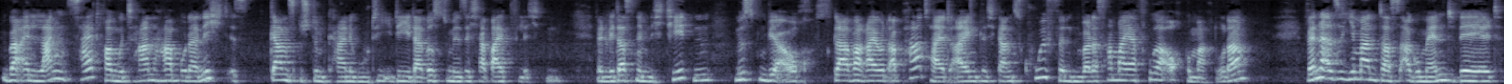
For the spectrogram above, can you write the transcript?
über einen langen Zeitraum getan haben oder nicht, ist ganz bestimmt keine gute Idee. Da wirst du mir sicher beipflichten. Wenn wir das nämlich täten, müssten wir auch Sklaverei und Apartheid eigentlich ganz cool finden, weil das haben wir ja früher auch gemacht, oder? Wenn also jemand das Argument wählt,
